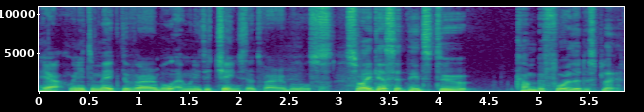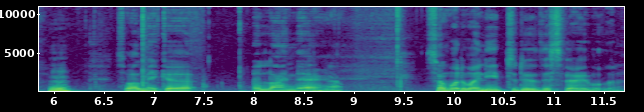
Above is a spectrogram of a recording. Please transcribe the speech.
Yeah, we need to make the variable and we need to change that variable also. S- So I guess it needs to come before the display. Hmm? So I'll make a, a line there. Yeah. So what do I need to do this variable then?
